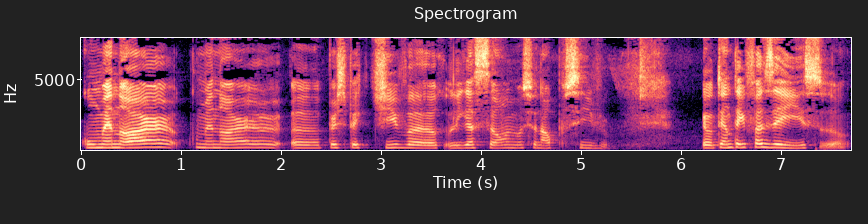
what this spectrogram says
com menor, com menor uh, perspectiva, ligação emocional possível. Eu tentei fazer isso,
